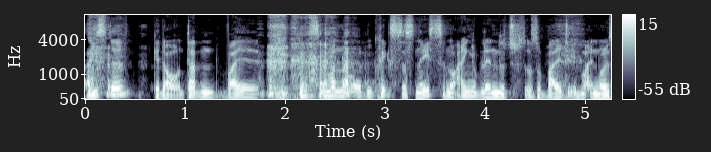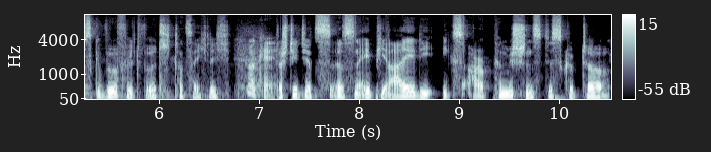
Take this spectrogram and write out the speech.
Siehst du? Genau, und dann, weil du kriegst immer nur, du kriegst das nächste nur eingeblendet, sobald eben ein neues gewürfelt wird, tatsächlich. Okay. Da steht jetzt, es ist eine API, die XR Permissions Descriptor,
